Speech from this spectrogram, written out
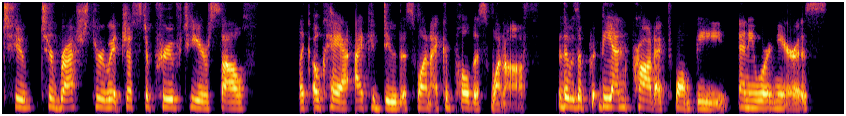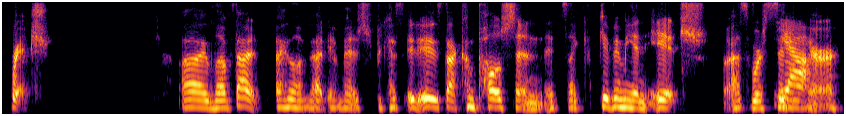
to to rush through it just to prove to yourself like okay i, I could do this one i could pull this one off the, the, the end product won't be anywhere near as rich I love that. I love that image because it is that compulsion. It's like giving me an itch as we're sitting yeah. here.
